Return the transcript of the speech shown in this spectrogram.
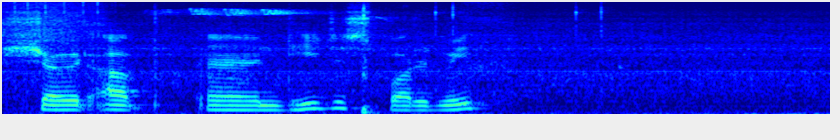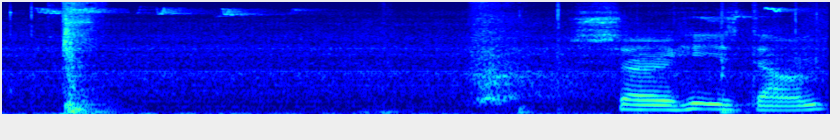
showed up and he just spotted me. So he is down.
